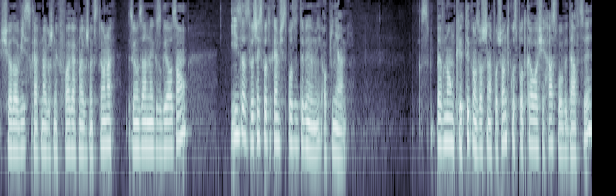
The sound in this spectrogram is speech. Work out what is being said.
środowiskach, na różnych forach, na różnych stronach związanych z grozą i zazwyczaj spotykałem się z pozytywnymi opiniami. Z pewną krytyką, zwłaszcza na początku, spotkało się hasło wydawcy,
